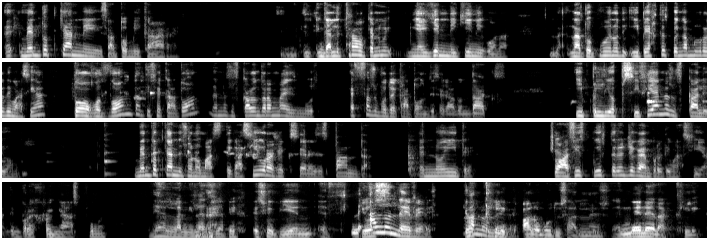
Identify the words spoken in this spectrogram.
Ε, μεν το πιάνεις ατομικά, ρε. Είναι καλύτερα να το κάνουμε μια γενική εικόνα. Να, να το πούμε ότι οι παίχτες που έκαναν προετοιμασία, το 80% είναι να σου βγάλουν τραυματισμούς. Δεν θα σου πω το 100% εντάξει. Η πλειοψηφία είναι να σου βγάλει όμως. Μην το πιάνεις ονομαστικά, σίγουρα και ξέρεις πάντα. Εννοείται. Και ο Ασίς που ήρθε δεν έκανε προετοιμασία την πρώτη χρονιά, ας πούμε. Ναι, αλλά μιλάς για παίχτες οι οποίοι είναι Ναι, Άλλο level. Πιο Άλλο κλικ level. πάνω από τους άλλους. Δεν είναι ένα κλικ.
